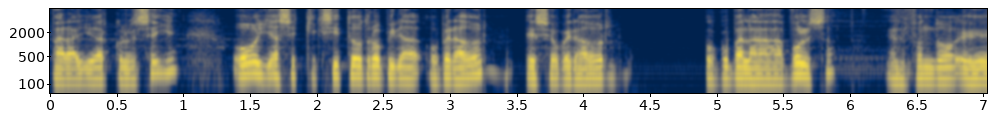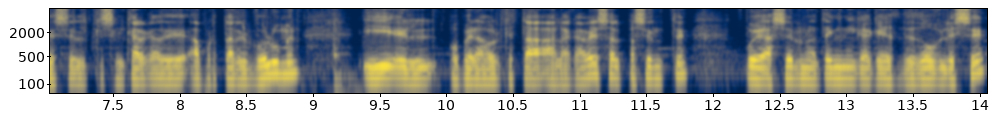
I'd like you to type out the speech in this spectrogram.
para ayudar con el selle. O ya sé que existe otro operador, ese operador ocupa la bolsa, en el fondo es el que se encarga de aportar el volumen y el operador que está a la cabeza del paciente puede hacer una técnica que es de doble C,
